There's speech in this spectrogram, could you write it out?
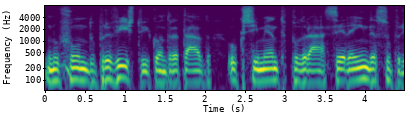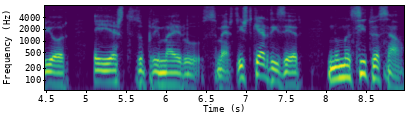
no fundo previsto e contratado, o crescimento poderá ser ainda superior a este do primeiro semestre. Isto quer dizer, numa situação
